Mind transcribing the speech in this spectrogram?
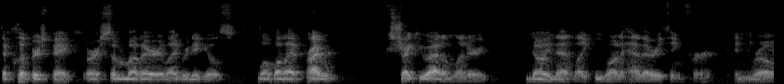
the Clippers pick or some other like ridiculous low ball that probably strike you out on Leonard, knowing that like we want to have everything for in row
